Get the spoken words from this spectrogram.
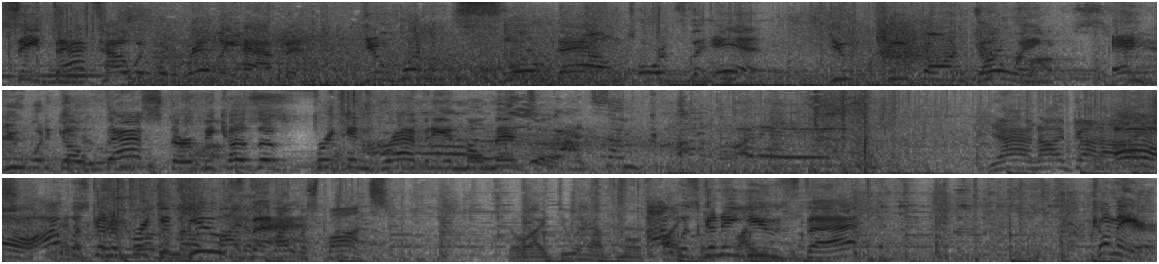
see, that's how it would really happen. You wouldn't slow down towards the end. You'd keep on going, and you would go faster because of freaking gravity and momentum. got some company. Yeah, and I've got eyes. Oh, I was gonna pretty freaking well-developed use fight or that. flight response. Though I do have more I was gonna use that. Come here.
